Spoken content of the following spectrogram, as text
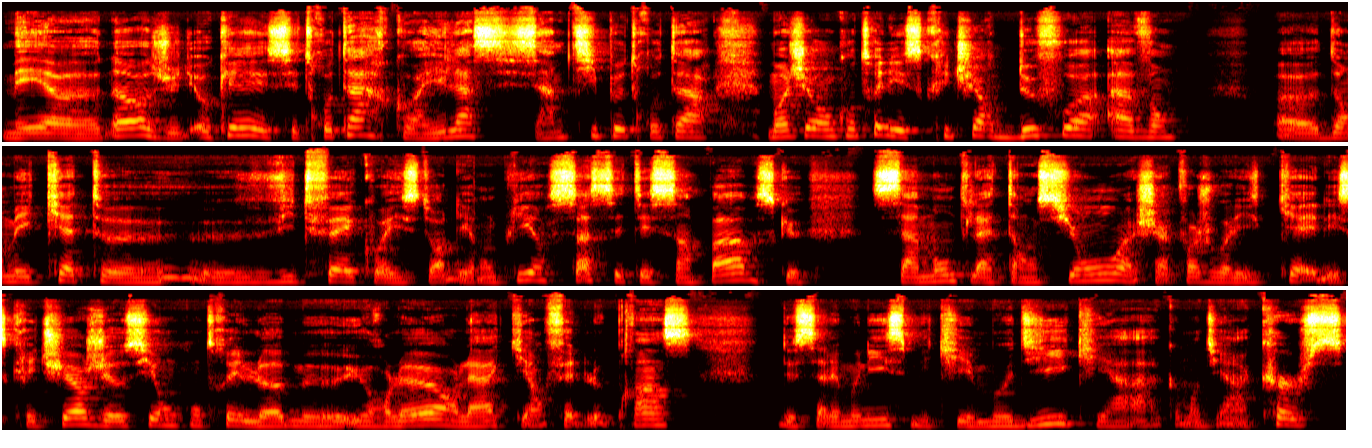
Mais euh, non, je dis ok, c'est trop tard quoi. Et là, c'est un petit peu trop tard. Moi, j'ai rencontré les Screechers deux fois avant. Euh, dans mes quêtes euh, vite fait quoi histoire de les remplir ça c'était sympa parce que ça monte la tension à chaque fois je vois les, les Screechers j'ai aussi rencontré l'homme hurleur là qui est en fait le prince de Salamonis mais qui est maudit qui a comment dire un curse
